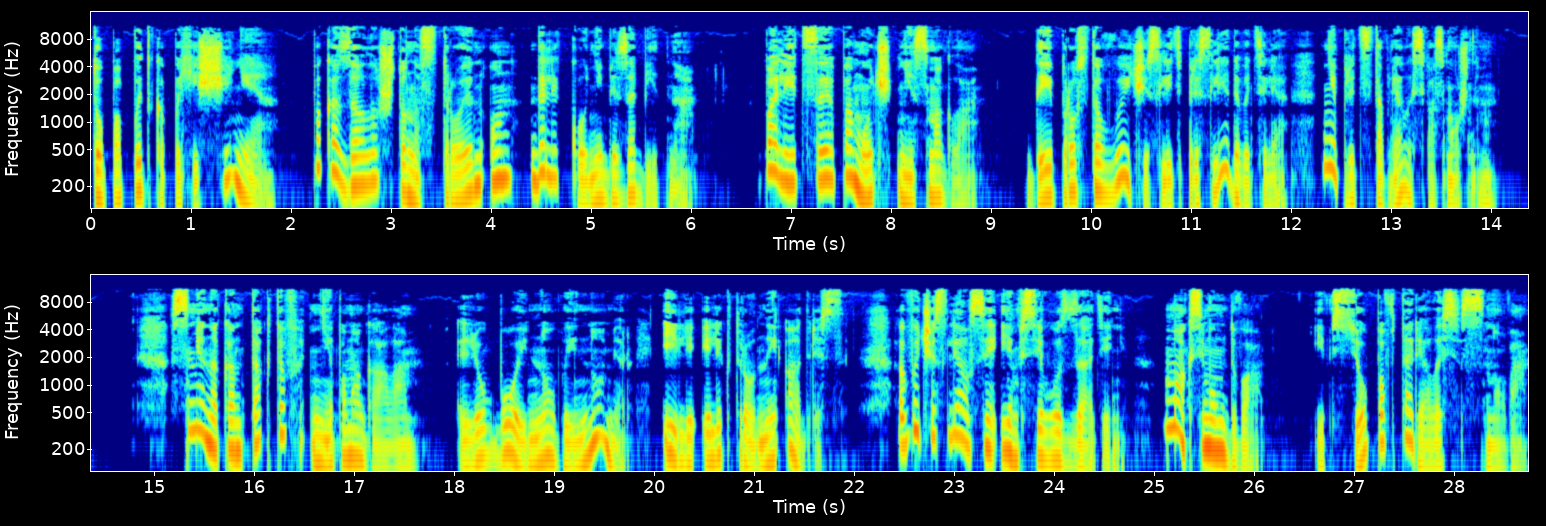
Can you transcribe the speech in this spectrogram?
то попытка похищения показала, что настроен он далеко не безобидно. Полиция помочь не смогла да и просто вычислить преследователя не представлялось возможным. Смена контактов не помогала. Любой новый номер или электронный адрес вычислялся им всего за день, максимум два, и все повторялось снова.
